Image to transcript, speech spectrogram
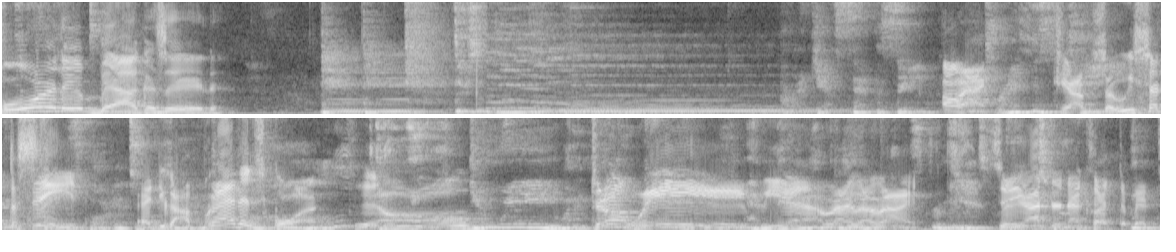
Morning Magazine. Alright, yeah, set the scene. Alright, Jeff, so we set the scene, and you got a planet score. Oh, Dewey, what Joey! Yeah, right, right, right. So you got the next estimate.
